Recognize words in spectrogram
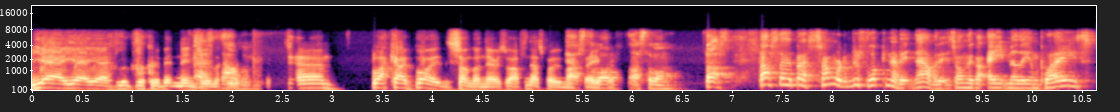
yeah, yeah, yeah, look, looking a bit ninja. First Looking, um, Black Eyed Boy, the song on there as well. I think that's probably my That's the favorite. one. That's the one. That's that's their best song. I'm just looking at it now that it's only got eight million plays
